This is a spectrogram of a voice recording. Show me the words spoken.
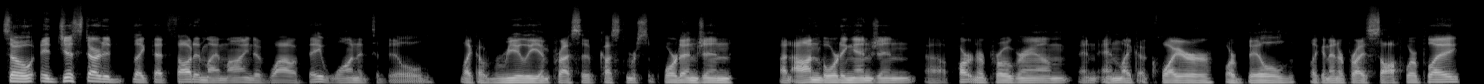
so it just started like that thought in my mind of wow if they wanted to build like a really impressive customer support engine an onboarding engine, a partner program, and and like acquire or build like an enterprise software play,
